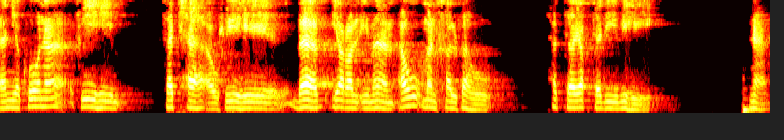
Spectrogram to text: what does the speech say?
أن يكون فيه فتحة أو فيه باب يرى الإمام أو من خلفه حتى يقتدي به. نعم.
